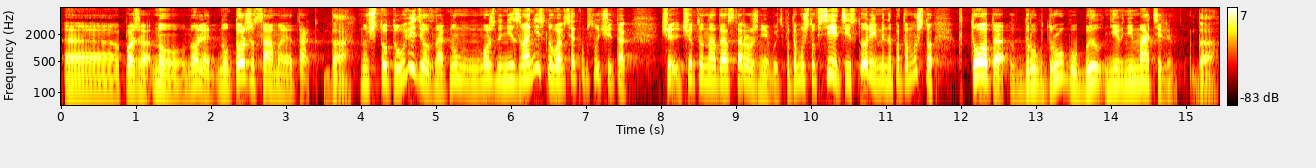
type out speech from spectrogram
э, пожар, ну, 0, ну, то же самое так. Да. Ну, что-то увидел знак, ну, можно не звонить, но во всяком случае так. Что-то надо осторожнее быть. Потому что все эти истории именно потому, что кто-то друг другу был невнимателен. Да.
